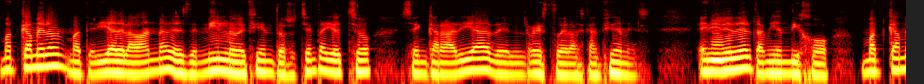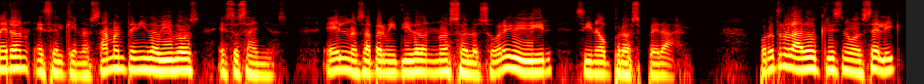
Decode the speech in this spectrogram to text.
Matt Cameron, batería de la banda desde 1988, se encargaría del resto de las canciones. Eddie Vedder también dijo, Matt Cameron es el que nos ha mantenido vivos estos años. Él nos ha permitido no solo sobrevivir, sino prosperar. Por otro lado, Chris Novoselic,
